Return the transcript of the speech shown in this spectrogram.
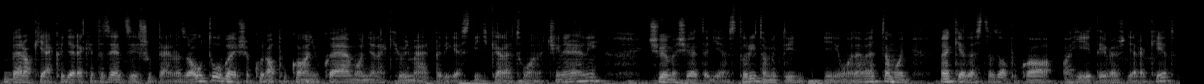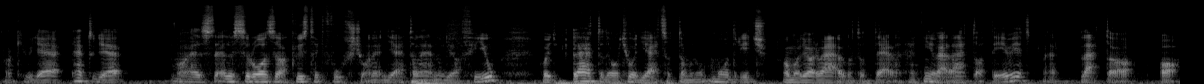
berakják a gyereket az edzés után az autóba, és akkor apuka, anyuka elmondja neki, hogy már pedig ezt így kellett volna csinálni, és ő mesélt egy ilyen sztorit, amit így, így jól nevettem, hogy megkérdezte az apuka a 7 éves gyerekét, aki ugye, hát ugye ez először azzal küzd, hogy fusson egyáltalán ugye a fiú, hogy láttad, hogy hogy játszott a Modric a magyar válogatott ellen. Hát nyilván látta a tévét, mert látta a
